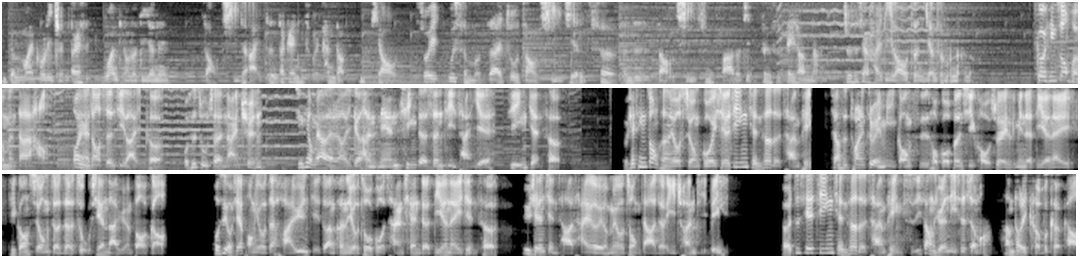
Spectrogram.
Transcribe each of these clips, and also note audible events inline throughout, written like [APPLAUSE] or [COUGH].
一个 microlesion 大概是一万条的 DNA，早期的癌症大概你只会看到一条。所以为什么在做早期检测，甚至是早期复发的检测，是非常难的，就是像海底捞针一样这么难了。各位听众朋友们，大家好，欢迎来到生技来一课，我是主持人乃群。今天我们要来聊一个很年轻的生技产业——基因检测。有些听众可能有使用过一些基因检测的产品，像是 Twenty Three Me 公司透过分析口水里面的 DNA，提供使用者的祖先来源报告，或是有些朋友在怀孕阶段可能有做过产前的 DNA 检测。预先检查胎儿有没有重大的遗传疾病，而这些基因检测的产品实际上的原理是什么？它们到底可不可靠？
